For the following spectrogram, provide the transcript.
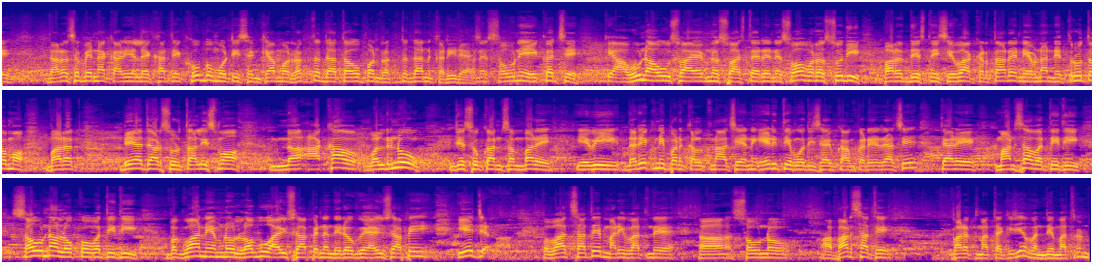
ધારાસભ્યના કાર્યાલય ખાતે ખૂબ મોટી સંખ્યામાં રક્તદાતાઓ પણ રક્તદાન કરી રહ્યા છે. અને સૌને એક જ છે કે આવું ને આવું સાહેબનું સ્વાસ્થ્ય રહે અને સો વર્ષ સુધી ભારત દેશની સેવા કરતા રહે ને એમના નેતૃત્વમાં ભારત બે હજાર સુડતાલીસમાં આખા વર્લ્ડનું જે સુકાન સંભાળે એવી દરેકની પણ કલ્પના છે અને એ રીતે મોદી સાહેબ કામ કરી રહ્યા છે. ત્યારે માણસા વતીથી, સૌના લોકો વતીથી ભગવાન એમનું લોબુ આયુષ્ય આપે ને નિરોગી આયુષ્ય આપે, એ જ વાત સાથે મારી વાતને સૌનો આભાર સાથે ભારત માતા કી જય વંદે માતરમ.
